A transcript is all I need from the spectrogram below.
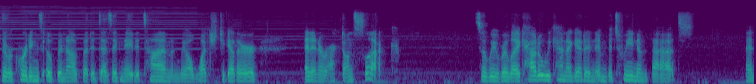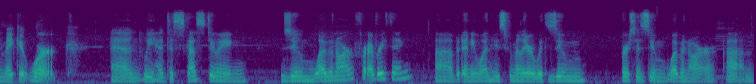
the recordings open up at a designated time, and we all watch together and interact on Slack. So we were like, how do we kind of get an in between of that and make it work? And we had discussed doing Zoom webinar for everything. Uh, but anyone who's familiar with Zoom versus Zoom webinar, um,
